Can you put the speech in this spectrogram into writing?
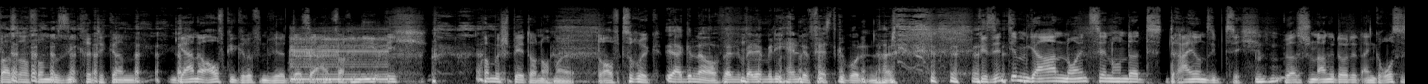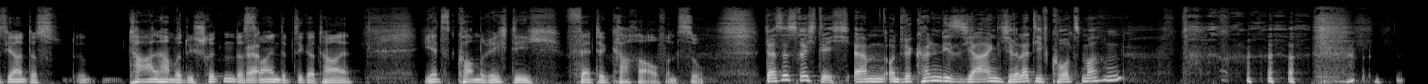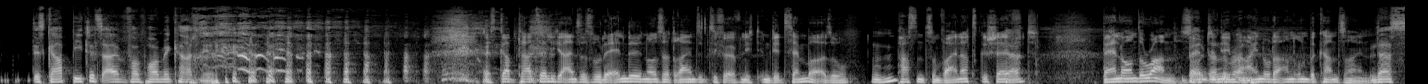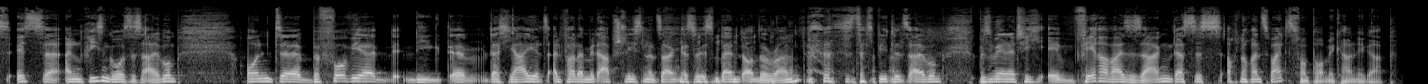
was auch von Musikkritikern gerne aufgegriffen wird, dass er einfach nie, ich komme später nochmal drauf zurück. ja, genau, wenn, wenn er mir die Hände festgebunden hat. Wir sind im Jahr 1973. Mhm. Du hast es schon angedeutet, ein großes Jahr. Das äh, Tal haben wir durchschritten, das Ja. 72er Tal. Jetzt kommen richtig fette Kracher auf uns zu. Das ist richtig. Ähm, und wir können dieses Jahr eigentlich relativ kurz machen. Es gab Beatles-Alben von Paul McCartney. Es gab tatsächlich eins, das wurde Ende 1973 veröffentlicht im Dezember, also passend zum Weihnachtsgeschäft. Band on the Run sollte on dem Run. einen oder anderen bekannt sein. Das ist äh, ein riesengroßes Album. Und äh, bevor wir die, äh, das Jahr jetzt einfach damit abschließen und sagen, es ist Band on the Run, das ist das Beatles-Album, müssen wir natürlich äh, fairerweise sagen, dass es auch noch ein zweites von Paul McCartney gab.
